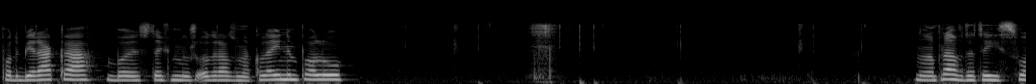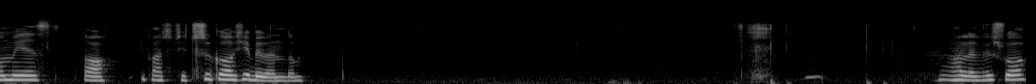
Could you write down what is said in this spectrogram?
podbieraka, bo jesteśmy już od razu na kolejnym polu. No naprawdę tej słomy jest... O, i patrzcie, trzy koło siebie będą. Ale wyszło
